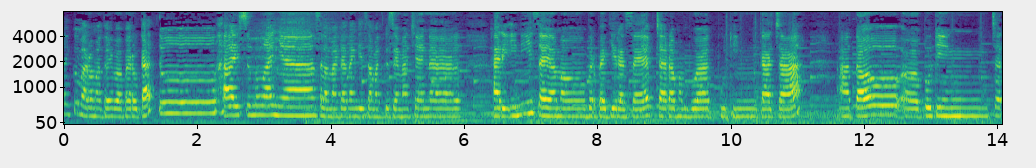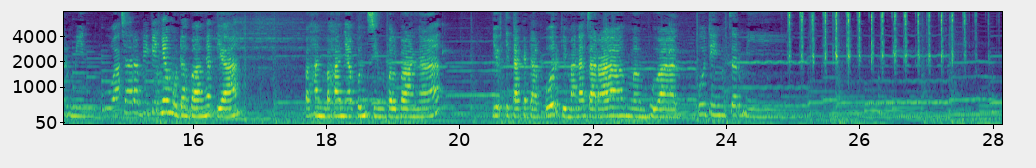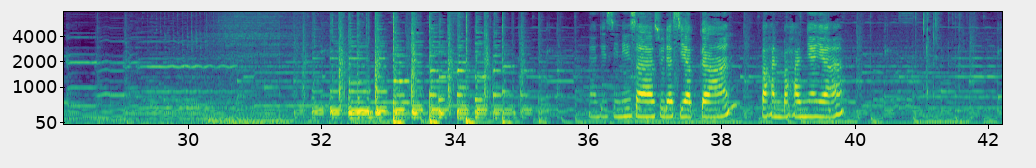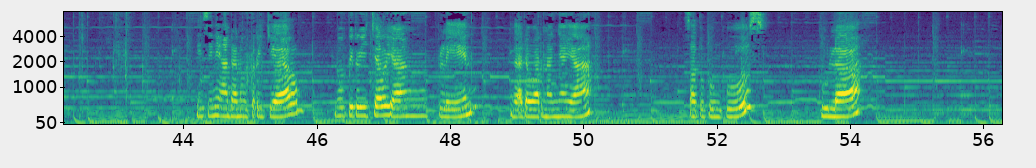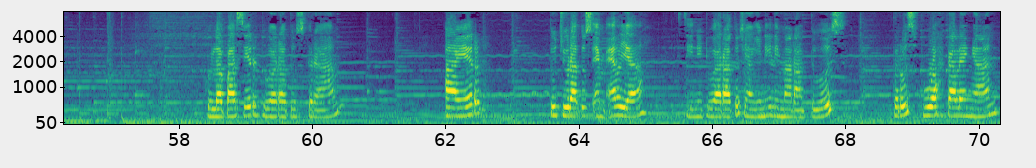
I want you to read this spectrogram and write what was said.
Assalamualaikum warahmatullahi wabarakatuh. Hai semuanya Selamat datang di Selamat Kusema Channel. Hari ini saya mau berbagi resep Cara membuat puding kaca Atau uh, puding cermin buah. Cara bikinnya mudah banget ya. Bahan-bahannya pun simple banget. Yuk kita ke dapur Gimana cara membuat puding cermin sini saya sudah siapkan bahan-bahannya ya. Di sini ada Nutrijel, Nutrijel yang plain, nggak ada warnanya ya. Satu bungkus, gula, gula pasir 200 gram, air 700 ml ya sini 200 yang ini 500 terus buah kalengan.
